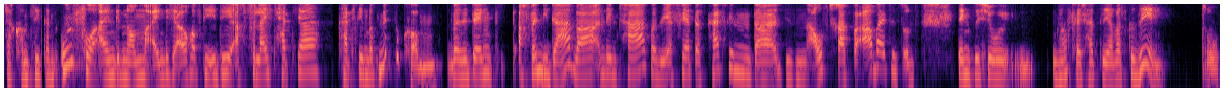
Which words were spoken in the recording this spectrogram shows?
da kommt sie ganz unvoreingenommen eigentlich auch auf die Idee, ach, vielleicht hat ja Katrin was mitbekommen, weil sie denkt, ach, wenn die da war an dem Tag, weil sie erfährt, dass Katrin da diesen Auftrag bearbeitet und denkt sich so, ja, vielleicht hat sie ja was gesehen. So.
